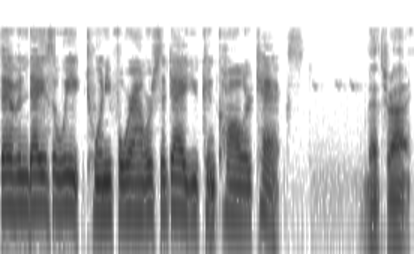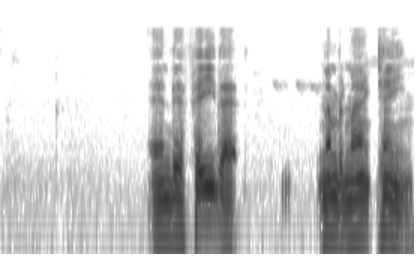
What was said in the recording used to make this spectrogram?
Seven days a week, 24 hours a day, you can call or text. That's right. And if he that, number 19,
